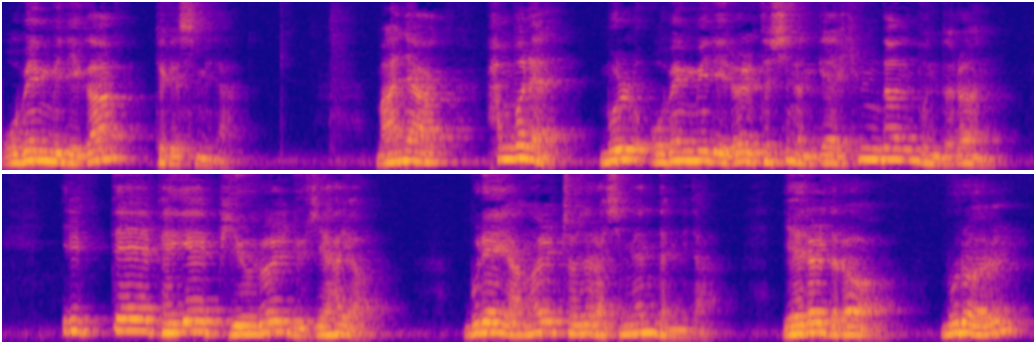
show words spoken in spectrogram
500ml가 되겠습니다. 만약 한 번에 물 500ml를 드시는 게 힘든 분들은 1대 100의 비율을 유지하여 물의 양을 조절하시면 됩니다. 예를 들어 물을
